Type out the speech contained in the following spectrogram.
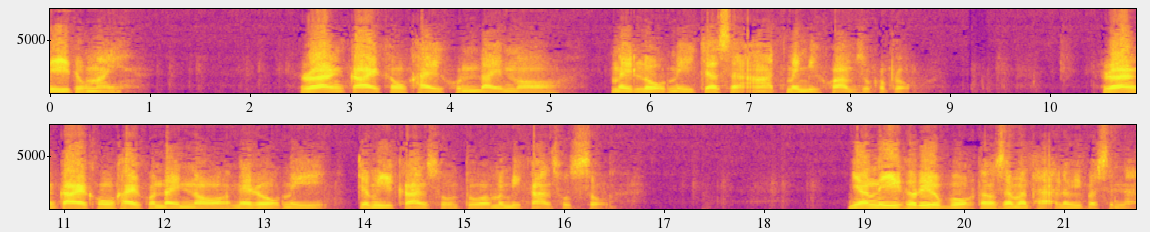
ดีตรงไหน ร่างกายของใครคนใดหนอ ในโลกนี้จะสะอาดไม่มีความสกปรก ร่างกายของใครคนใดหนอ ในโลกนี้จะมีการทรงตัวไม่มีการสุดโทมอย่างนี้เขาเรียกโบกทั้งสมถะและวิปัสสนา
